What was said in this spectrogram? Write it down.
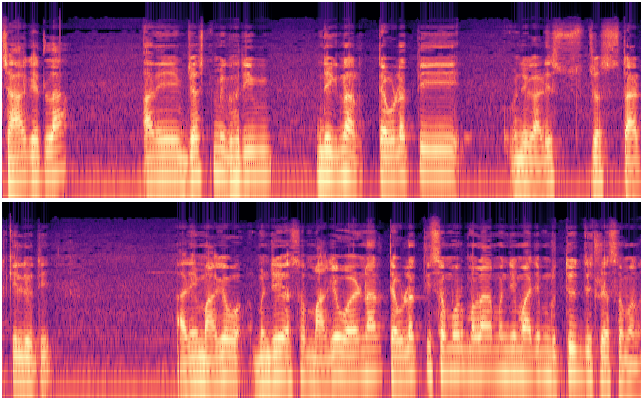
चहा घेतला आणि जस्ट मी घरी निघणार तेवढ्यात ती म्हणजे गाडी जस्ट स्टार्ट केली होती. आणि मागे व- म्हणजे असं मागे वळणार तेवढ्यात ती समोर मला म्हणजे माझे मृत्यूच दिसले असं मला.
